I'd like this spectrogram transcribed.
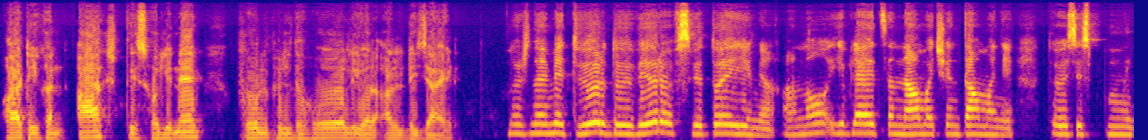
what you can ask this holy name, fulfill the whole your all desired. Нужно иметь твердую веру в святое имя. Оно является нама чинтамани, то есть исп- м,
